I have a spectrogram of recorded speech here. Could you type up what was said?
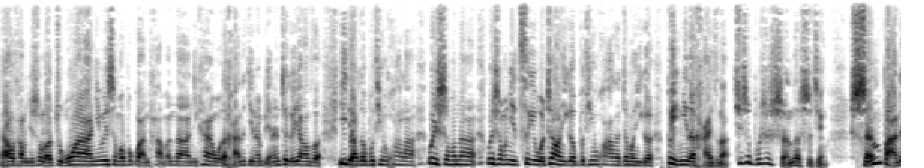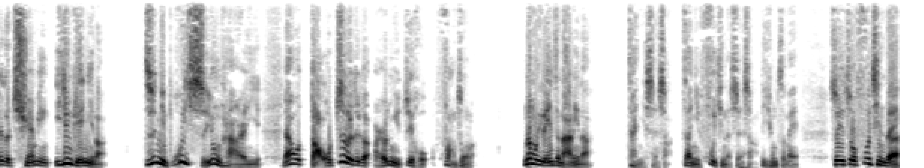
然后他们就说了：“主啊，你为什么不管他们呢？你看我的孩子竟然变成这个样子，一点都不听话了，为什么呢？为什么你赐给我这样一个不听话的这么一个悖逆的孩子呢？其实不是神的事情，神把这个权柄已经给你了，只是你不会使用它而已，然后导致了这个儿女最后放纵了。那么原因在哪里呢？在你身上，在你父亲的身上，弟兄姊妹。所以做父亲的，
